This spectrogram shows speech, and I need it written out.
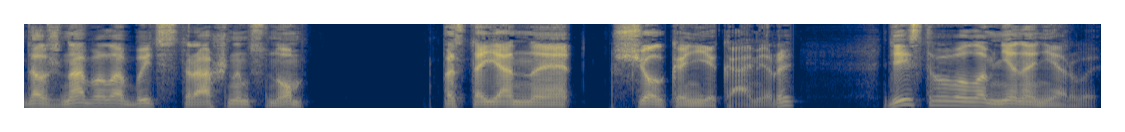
должна была быть страшным сном. Постоянное щелканье камеры действовало мне на нервы.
